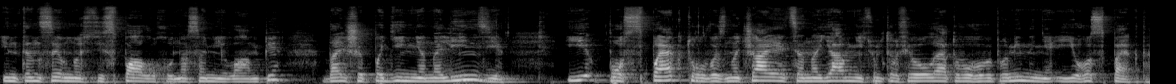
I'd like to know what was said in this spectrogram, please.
інтенсивності спалаху на самій лампі, далі падіння на лінзі, і по спектру визначається наявність ультрафіолетового випромінення і його спектр.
